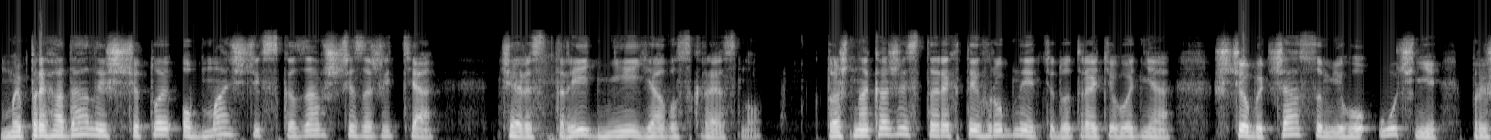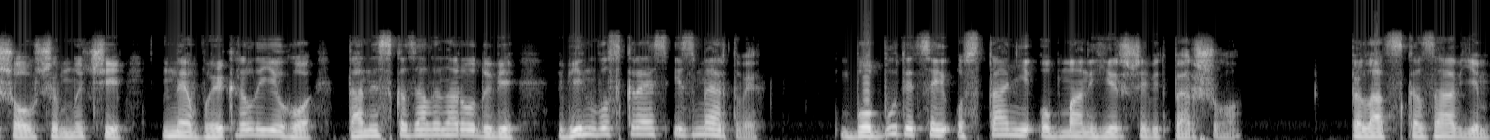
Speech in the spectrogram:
ми пригадали, що той обманщик сказав ще за життя через три дні я воскресну. Тож накажи стерегти гробницю до третього дня, щоби часом його учні, прийшовши вночі, не викрали його та не сказали народові Він воскрес із мертвих, бо буде цей останній обман гірше від першого. Пилат сказав їм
